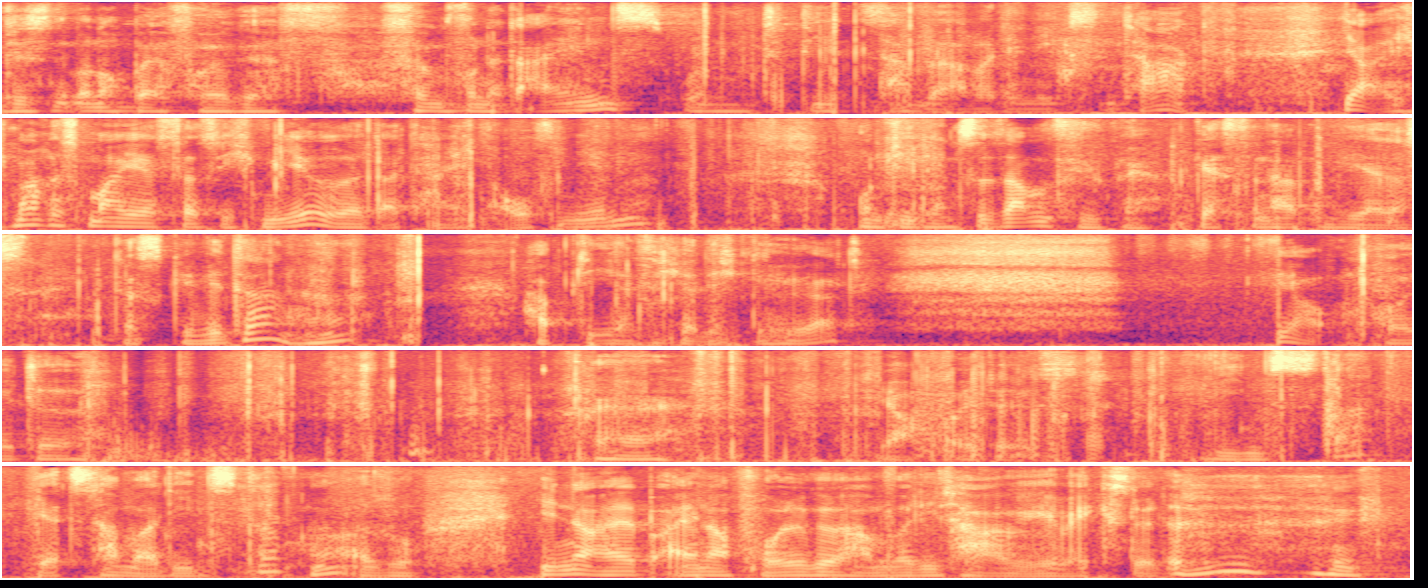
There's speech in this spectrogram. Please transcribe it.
6. wir sind immer noch bei Folge 501 und die, jetzt haben wir aber den nächsten Tag. Ja, ich mache es mal jetzt, dass ich mehrere Dateien aufnehme und die dann zusammenfüge. Gestern hatten wir ja das, das Gewitter, ne? habt ihr ja sicherlich gehört. Ja, und heute, äh, ja, heute ist Dienstag. Jetzt haben wir Dienstag. Ne? Also innerhalb einer Folge haben wir die Tage gewechselt.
